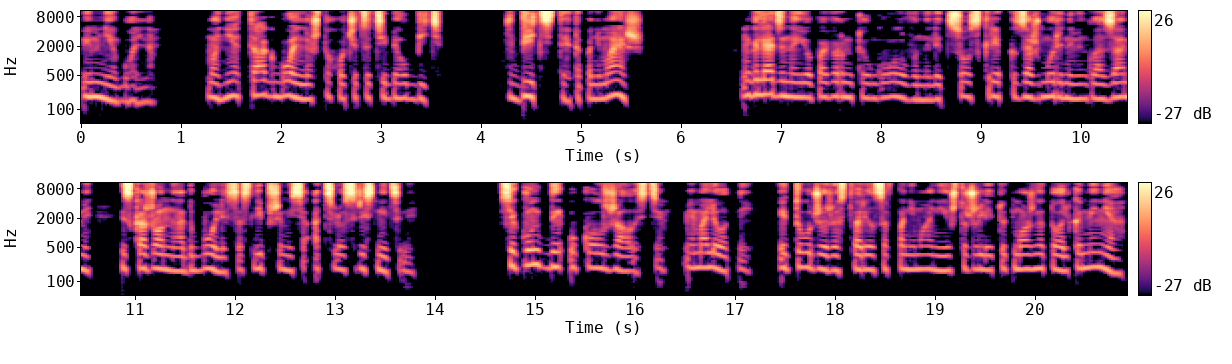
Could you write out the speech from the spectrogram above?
И мне больно. Мне так больно, что хочется тебя убить. Убить, ты это понимаешь? Глядя на ее повернутую голову, на лицо с крепко зажмуренными глазами, искаженное от боли, со слипшимися от слез ресницами, Секундный укол жалости, мимолетный, и тут же растворился в понимании, что жалеть тут можно только меня.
